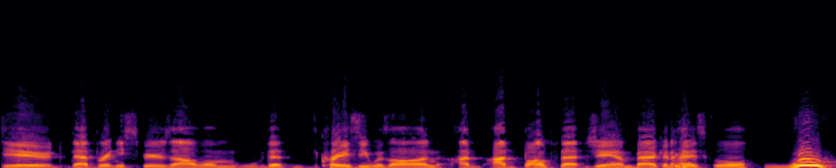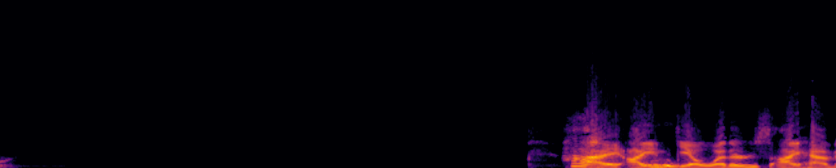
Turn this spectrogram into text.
Dude, that Britney Spears album that Crazy was on, I I bumped that jam back in high school. Woo! Hi, I am Ooh. Gale Weathers. I have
